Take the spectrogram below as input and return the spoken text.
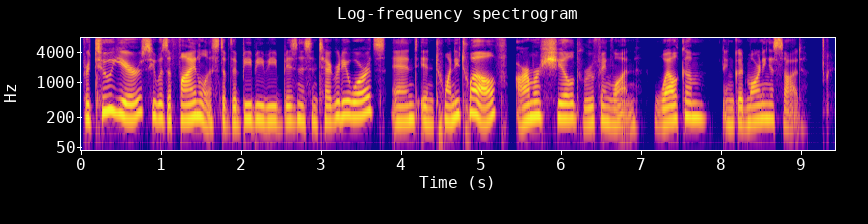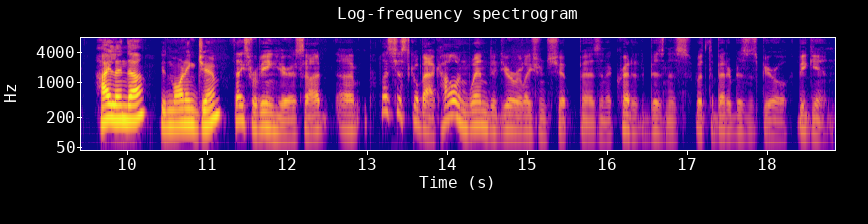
For two years, he was a finalist of the BBB Business Integrity Awards, and in 2012, Armor Shield Roofing won. Welcome and good morning, Asad. Hi, Linda. Good morning, Jim. Thanks for being here, Asad. Uh, let's just go back. How and when did your relationship as an accredited business with the Better Business Bureau begin?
